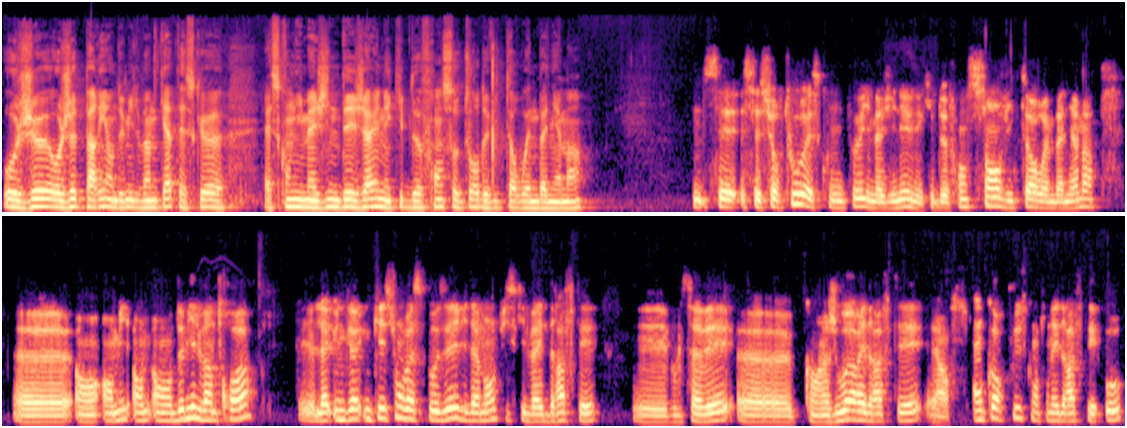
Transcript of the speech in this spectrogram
au, jeu, de Paris en 2024 Est-ce qu'on imagine déjà une équipe de France autour de Victor Wenbanyama c'est surtout, est-ce qu'on peut imaginer une équipe de France sans Victor Wembanyama? En, en, en, 2023, une, question va se poser évidemment puisqu'il va être drafté. Et vous le savez, euh, quand un joueur est drafté, alors encore plus quand on est drafté haut,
